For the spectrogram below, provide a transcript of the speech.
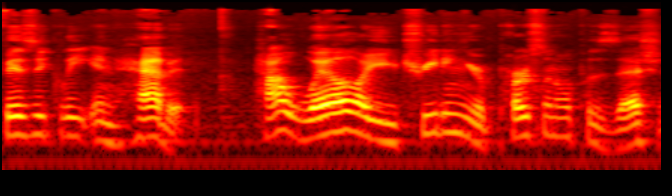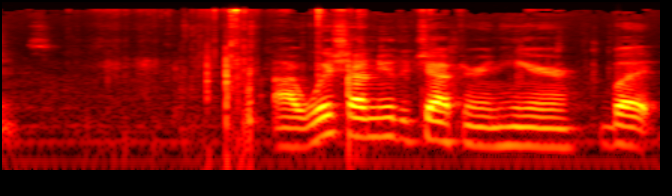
physically inhabit? How well are you treating your personal possessions? I wish I knew the chapter in here, but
